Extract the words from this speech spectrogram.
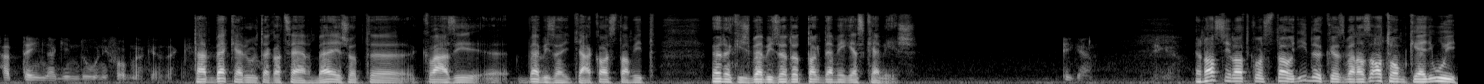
hát tényleg indulni fognak ezek. Tehát bekerültek a CERN-be, és ott e, kvázi bebizonyítják azt, amit önök is bebizonyítottak, de még ez kevés. Igen. Ön azt nyilatkozta, hogy időközben az Atomki egy új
